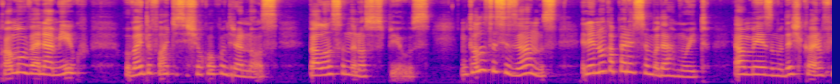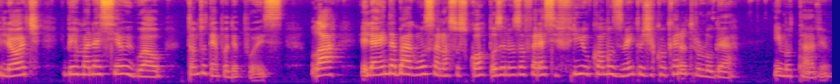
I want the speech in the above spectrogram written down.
Como um velho amigo, o vento forte se chocou contra nós, balançando nossos pelos. Em todos esses anos, ele nunca pareceu mudar muito. É o mesmo desde que eu era um filhote e permaneceu igual, tanto tempo depois. Lá, ele ainda bagunça nossos corpos e nos oferece frio como os ventos de qualquer outro lugar. Imutável.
